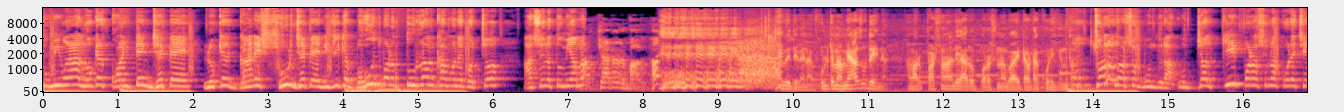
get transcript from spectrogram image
তুমি মারা লোকের কন্টেন্ট ঝেপে লোকের গানের সুর ঝেপে নিজেকে বহুত বড় তুর্রম খা মনে করছ। আসলে তুমি আমার ভেবে দেবে না? ফুল টাইম আমি আজও দেই না। আমার পার্সোনালি আরও পড়াশোনা বা এটা ওটা করি কিন্তু। চলো দর্শক বন্ধুরা উজ্জ্বল কি পড়াশোনা করেছে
